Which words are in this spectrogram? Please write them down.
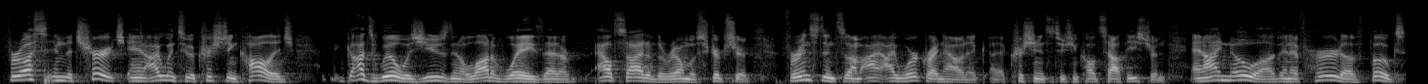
for us in the church, and I went to a Christian college, God's will was used in a lot of ways that are outside of the realm of Scripture. For instance, um, I, I, work right now at a, a, Christian institution called Southeastern, and I know of and have heard of folks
